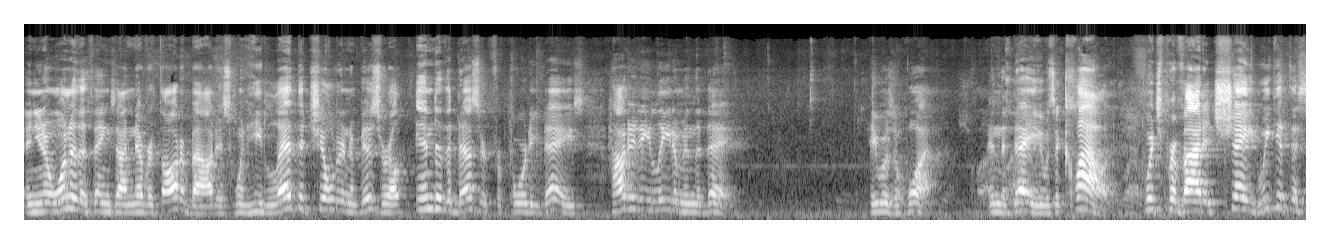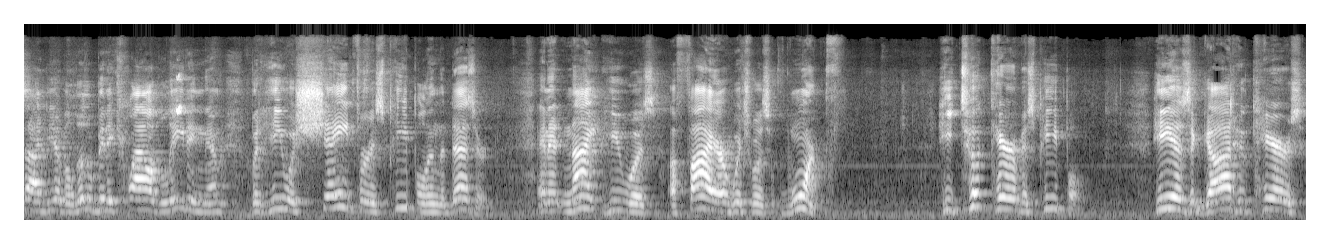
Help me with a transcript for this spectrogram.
And you know, one of the things I never thought about is when he led the children of Israel into the desert for 40 days, how did he lead them in the day? He was a what? In the day, he was a cloud, which provided shade. We get this idea of a little bitty cloud leading them, but he was shade for his people in the desert. And at night, he was a fire, which was warmth. He took care of his people. He is a God who cares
